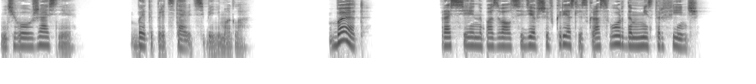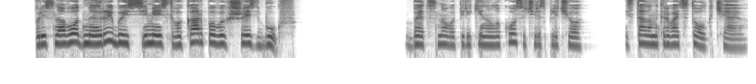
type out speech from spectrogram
Ничего ужаснее Бет и представить себе не могла. «Бет!» — рассеянно позвал сидевший в кресле с кроссвордом мистер Финч. «Пресноводная рыба из семейства Карповых шесть букв». Бет снова перекинула косу через плечо и стала накрывать стол к чаю.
